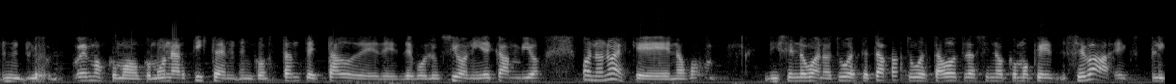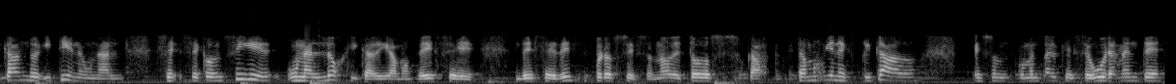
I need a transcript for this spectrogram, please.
lo vemos como, como un artista en, constante estado de, de, evolución y de cambio, bueno, no es que nos diciendo, bueno, tuvo esta etapa, tuvo esta otra, sino como que se va explicando y tiene una, se, se consigue una lógica, digamos, de ese, de ese, de ese proceso, ¿no? De todos esos cambios. Está muy bien explicado, es un documental que seguramente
